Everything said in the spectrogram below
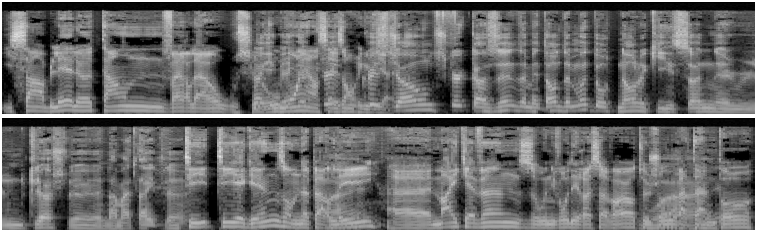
il semblait là, tendre vers la hausse, au moins en saison régulière. Chris Jones, Kirk Cousins, mettons, donne-moi d'autres noms là, qui sonnent une cloche là, dans ma tête. Là. T. T. Higgins, on en a parlé. Euh, Mike Evans, au niveau des receveurs, toujours à Tampa.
